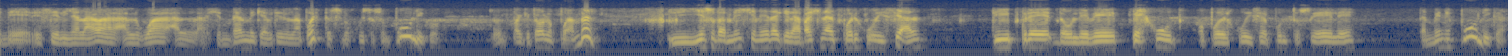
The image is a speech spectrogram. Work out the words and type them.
eh, señalaba al, al, al gendarme que abriera la puerta si los juicios son públicos, para que todos los puedan ver. Y eso también genera que la página del Poder Judicial, www.pjud o poderjudicial.cl, también es pública.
